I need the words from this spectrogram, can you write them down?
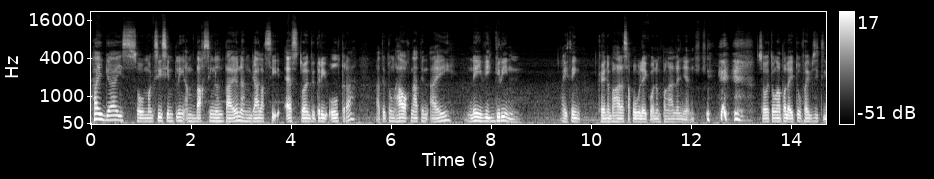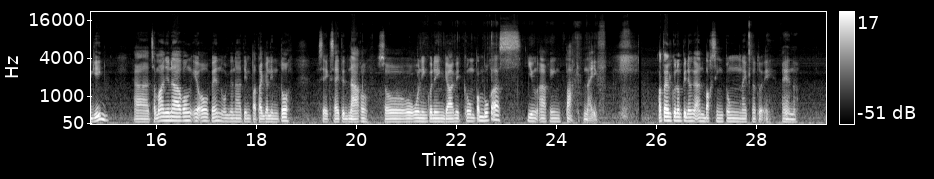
Hi guys! So magsisimpleng unboxing lang tayo ng Galaxy S23 Ultra at itong hawak natin ay navy green. I think kayo na bahala sa kulay ko anong pangalan yan. so ito nga pala ay 256 gig. At samahan nyo na akong i-open, wag na natin patagalin to. Kasi excited na ako. So kukunin ko na yung gamit kong pambukas, yung aking pocket knife. Matagal ko nang pinang-unboxing tong knife na to eh. Ayan o.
